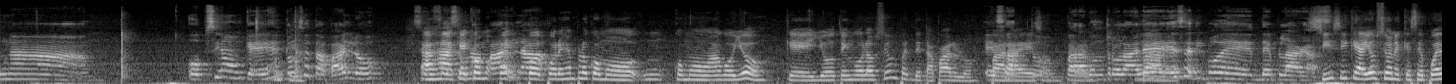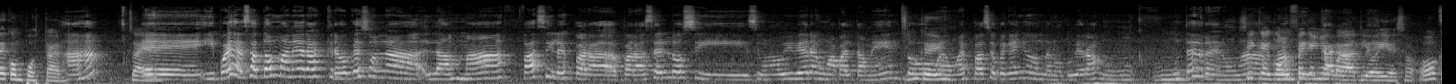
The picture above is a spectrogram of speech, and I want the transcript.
una opción que es entonces taparlo. Ajá, que como, por, ejemplo, como, como hago yo, que yo tengo la opción pues de taparlo para eso. Para, controlar ese tipo de, de plagas. Sí, sí, que hay opciones que se puede compostar. Ajá. Eh, y pues esas dos maneras creo que son las más fáciles para, hacerlo si, si uno viviera en un apartamento o en un espacio pequeño donde no tuvieras un, terreno. sí, que con un pequeño patio y eso. Ok,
